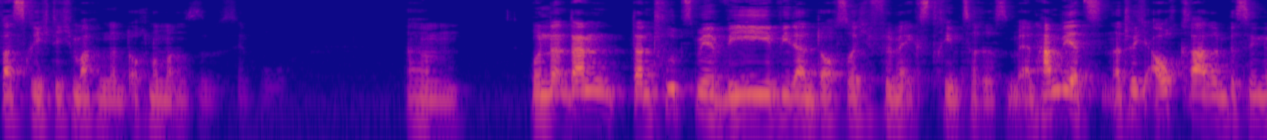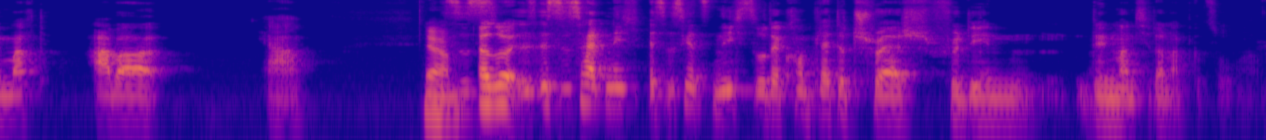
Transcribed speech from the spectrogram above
was richtig machen, dann doch nochmal so ein bisschen hoch. Ähm, und dann, dann tut's mir weh, wie dann doch solche Filme extrem zerrissen werden. Haben wir jetzt natürlich auch gerade ein bisschen gemacht, aber ja. Ja, es ist, also es ist halt nicht, es ist jetzt nicht so der komplette Trash, für den, den manche dann abgezogen haben.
